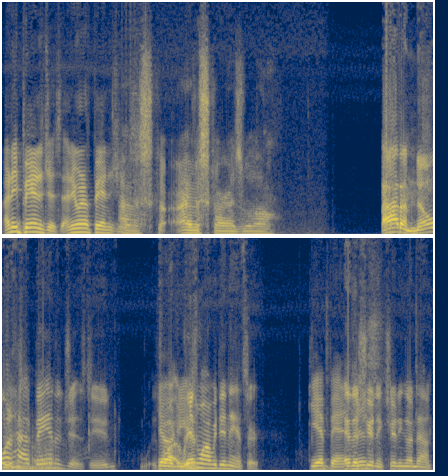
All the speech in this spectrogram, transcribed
I need bandages. Anyone have bandages? I have a scar. I have a scar as well. Adam, no one had bandages, dude. It's Yo, why- reason have- why we didn't answer. Do you have Hey, bandages? they're shooting. Shooting going down.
